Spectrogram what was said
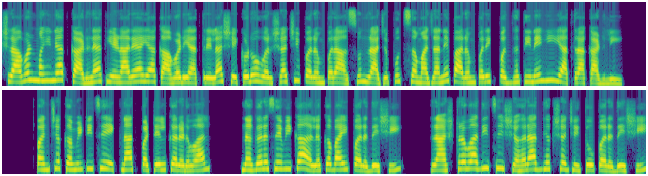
श्रावण महिन्यात काढण्यात येणाऱ्या या कावड यात्रेला शेकडो वर्षाची परंपरा असून राजपूत समाजाने पारंपरिक पद्धतीने ही यात्रा काढली. पंच कमिटीचे एकनाथ पटेल करडवाल नगरसेविका अलकबाई परदेशी राष्ट्रवादीचे शहराध्यक्ष जितो परदेशी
